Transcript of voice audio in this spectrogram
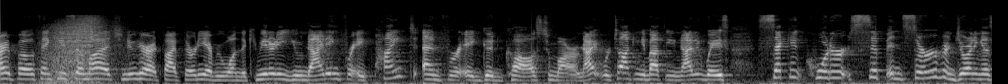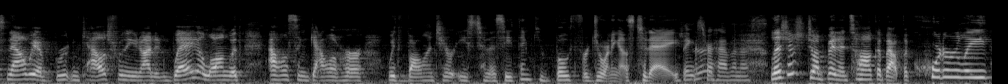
All right, Bo, thank you so much. New here at 5:30, everyone. The community uniting for a pint and for a good cause tomorrow night. We're talking about the United Way's second quarter sip and serve. And joining us now, we have Bruton Couch from the United Way, along with Allison Gallagher with Volunteer East Tennessee. Thank you both for joining us today. Thanks sure. for having us. Let's just jump in and talk about the quarterly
